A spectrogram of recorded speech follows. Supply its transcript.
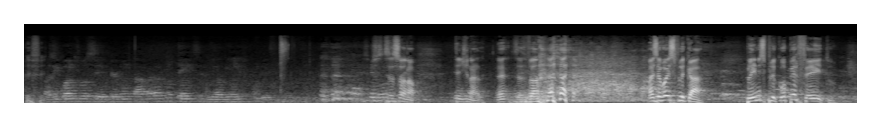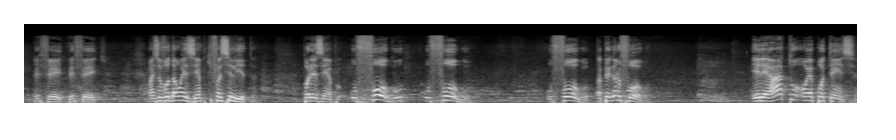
Perfeito. Mas enquanto você perguntava, era potência e alguém respondeu. Sensacional. Entendi nada. Né? Mas eu vou explicar. Plínio explicou perfeito. Perfeito, perfeito. Mas eu vou dar um exemplo que facilita. Por exemplo, o fogo, o fogo o fogo, está pegando fogo. Ele é ato ou é potência?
